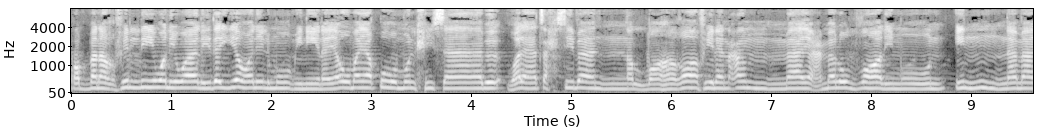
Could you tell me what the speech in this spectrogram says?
ربنا اغفر لي ولوالدي وللمؤمنين يوم يقوم الحساب. ولا تحسبن الله غافلا عما يعمل الظالمون. إنما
